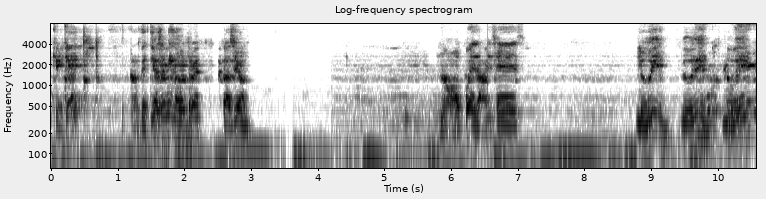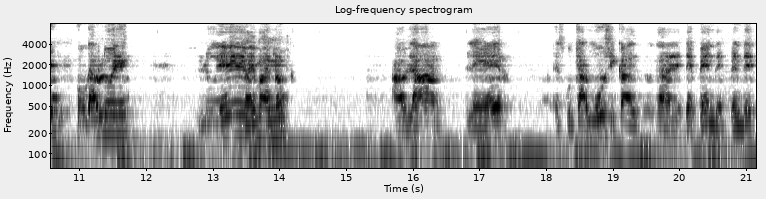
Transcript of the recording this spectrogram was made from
¿Qué qué? ¿Qué hacemos nosotros en concentración? No, pues a veces. Ludín, Ludín, Ludín, jugar Ludín. Ludín. Hay más, ¿no? Hablar, leer, escuchar música, o sea, depende, depende.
